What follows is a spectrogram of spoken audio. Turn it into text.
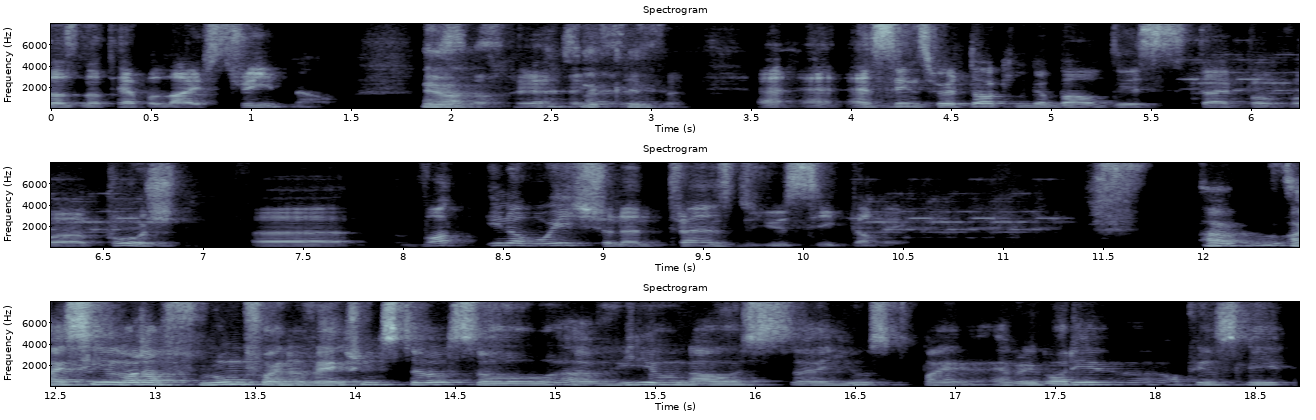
does not have a live stream now yeah, so, yeah exactly. and, and, since we're talking about this type of uh, push uh, what innovation and trends do you see coming I see a lot of room for innovation still. So uh, video now is uh, used by everybody, obviously.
